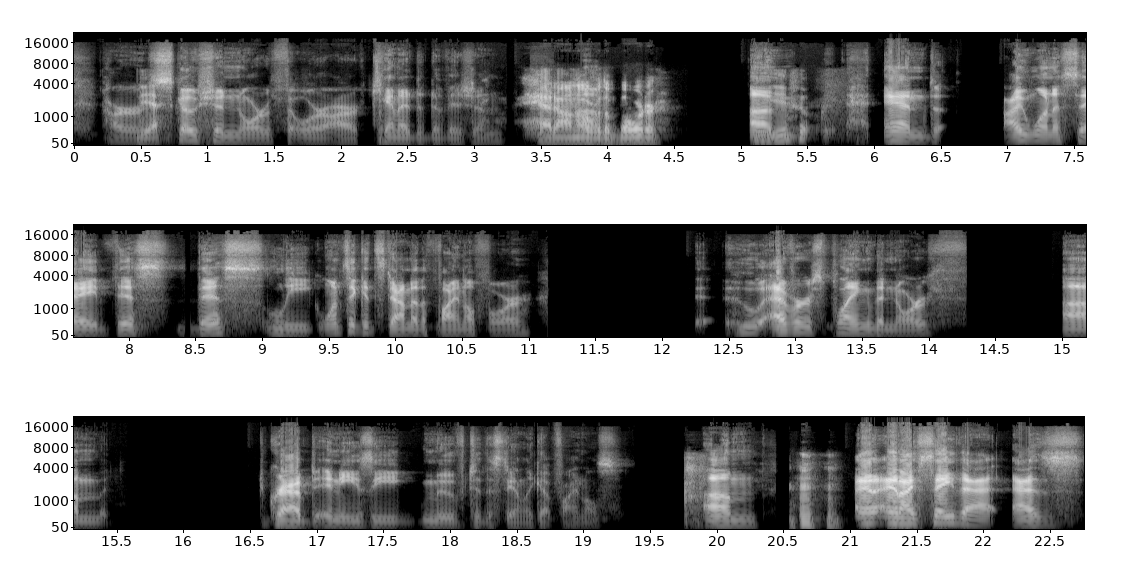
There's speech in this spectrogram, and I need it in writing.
our Yeah. Scotia North or our Canada division. Head on over Um, the border. Um, Yep. And I want to say this this league once it gets down to the final four, whoever's playing the North, um, grabbed an easy move to the Stanley Cup Finals. Um, and and I say that as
